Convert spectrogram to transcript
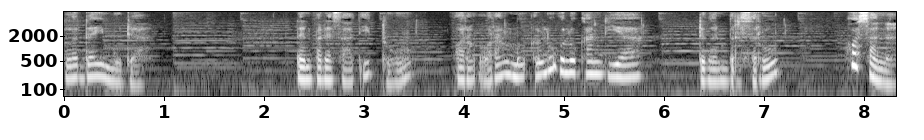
keledai muda. Dan pada saat itu, orang-orang mengeluh-elukan dia dengan berseru, Hosana.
